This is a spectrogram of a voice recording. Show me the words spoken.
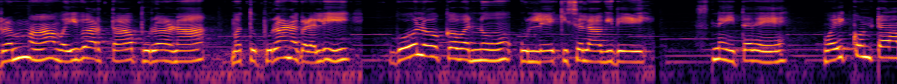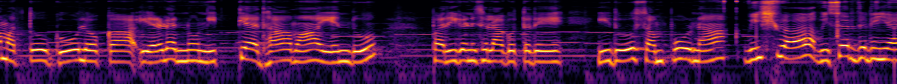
ಬ್ರಹ್ಮ ವೈವಾರ್ಥ ಪುರಾಣ ಮತ್ತು ಪುರಾಣಗಳಲ್ಲಿ ಗೋಲೋಕವನ್ನು ಉಲ್ಲೇಖಿಸಲಾಗಿದೆ. ಸ್ನೇಹಿತರೆ, ವೈಕುಂಠ ಮತ್ತು ಗೋಲೋಕ ಎರಡನ್ನು ನಿತ್ಯಧಾಮ ಎಂದು ಪರಿಗಣಿಸಲಾಗುತ್ತದೆ. ಇದು ಸಂಪೂರ್ಣ ವಿಶ್ವ ವಿಸರ್ಜನೆಯ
